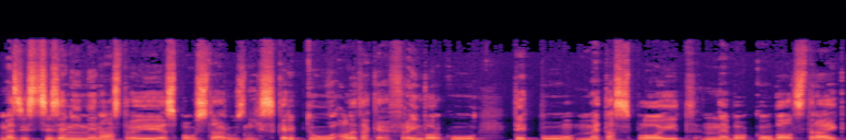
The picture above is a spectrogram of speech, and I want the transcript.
Mezi zcizenými nástroji je spousta různých skriptů, ale také frameworků typu Metasploit nebo Cobalt Strike,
